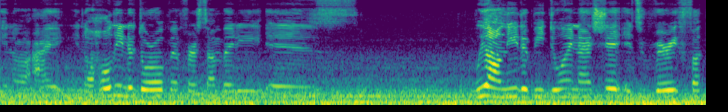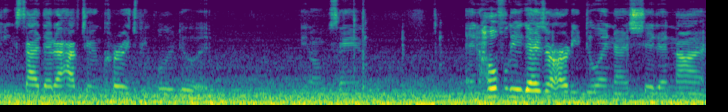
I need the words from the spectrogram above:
you know i you know holding the door open for somebody is we all need to be doing that shit. It's very fucking sad that i have to encourage people to do it. You know what i'm saying? And hopefully you guys are already doing that shit and not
